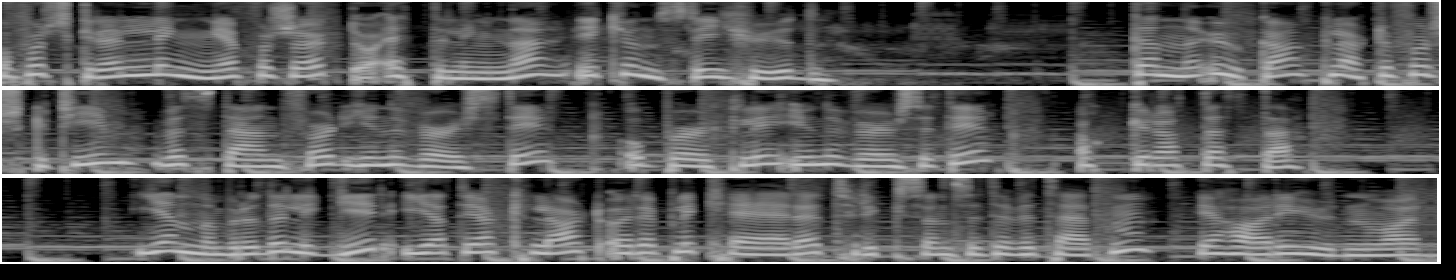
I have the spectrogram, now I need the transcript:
har forskere lenge forsøkt å etterligne i kunstig hud. Denne uka klarte forskerteam ved Stanford University og Berkeley University akkurat dette. Gjennombruddet ligger i at de har klart å replikere trykksensitiviteten vi har i huden vår.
